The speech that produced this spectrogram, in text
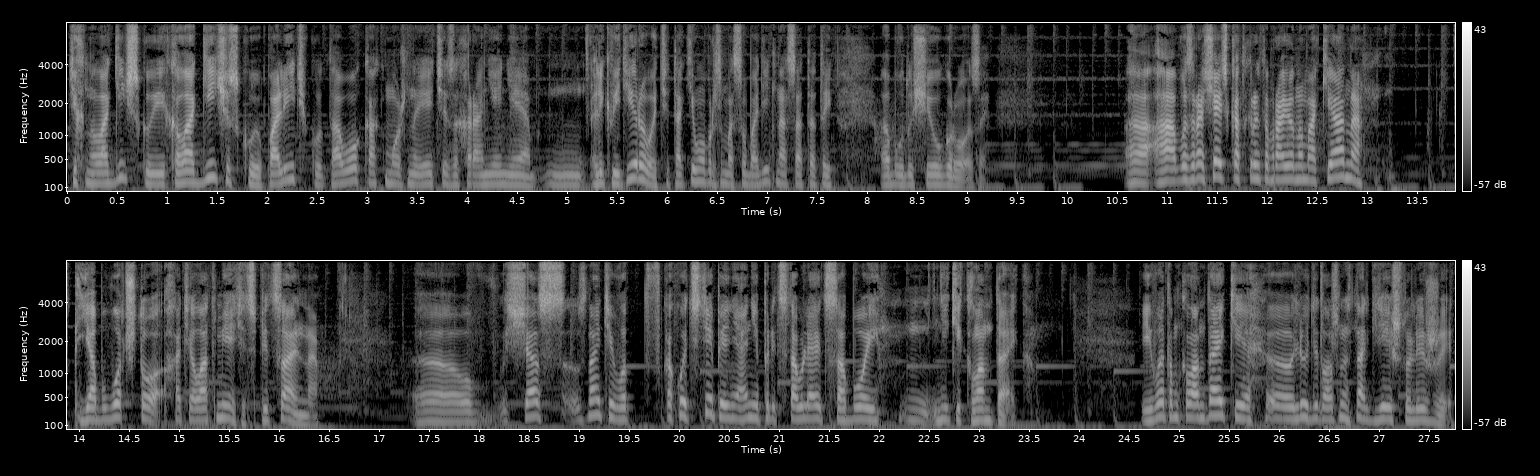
технологическую, и экологическую политику того, как можно эти захоронения ликвидировать и таким образом освободить нас от этой э, будущей угрозы. А а возвращаясь к открытым районам океана, я бы вот что хотел отметить специально. Э, Сейчас, знаете, вот в какой-то степени они представляют собой некий клондайк. И в этом клондайке э, люди должны знать, где и что лежит.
